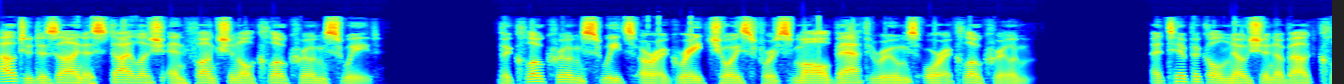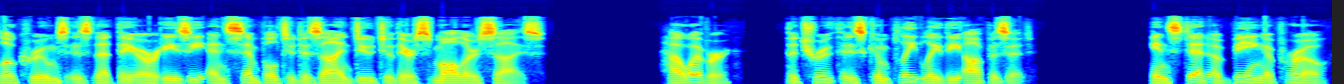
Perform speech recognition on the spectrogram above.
How to design a stylish and functional cloakroom suite. The cloakroom suites are a great choice for small bathrooms or a cloakroom. A typical notion about cloakrooms is that they are easy and simple to design due to their smaller size. However, the truth is completely the opposite. Instead of being a pro,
